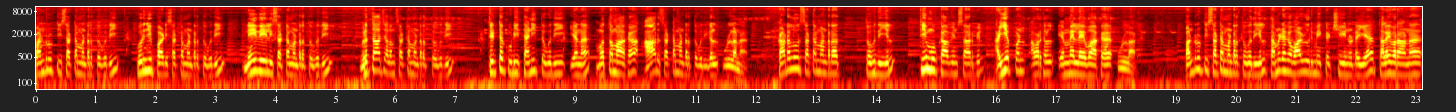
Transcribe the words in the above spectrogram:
பன்ருட்டி சட்டமன்ற தொகுதி குறிஞ்சிப்பாடி சட்டமன்ற தொகுதி நெய்வேலி சட்டமன்ற தொகுதி விருத்தாச்சலம் சட்டமன்ற தொகுதி திட்டக்குடி தனி தொகுதி என மொத்தமாக ஆறு சட்டமன்ற தொகுதிகள் உள்ளன. கடலூர் சட்டமன்ற தொகுதியில் திமுகவின் சார்பில் ஐயப்பன் அவர்கள் எம்எல்ஏவாக உள்ளார். பன்ருட்டி சட்டமன்ற தொகுதியில் தமிழக வாழ்வுரிமை கட்சியினுடைய தலைவரான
